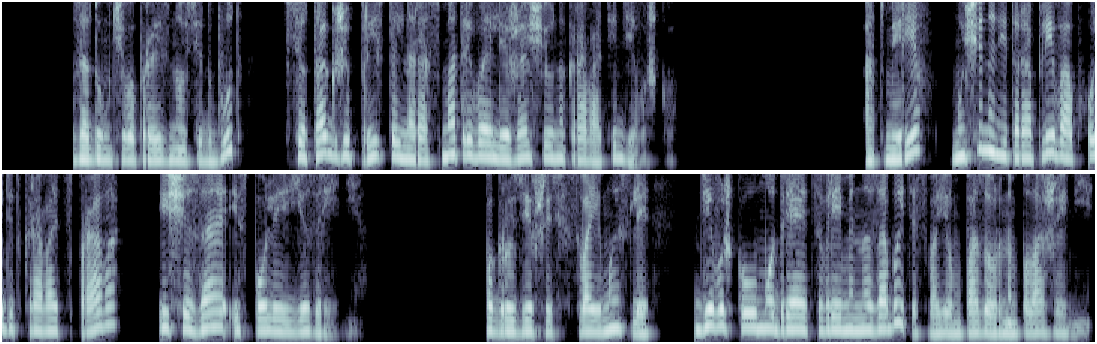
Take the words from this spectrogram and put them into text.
— задумчиво произносит Бут, все так же пристально рассматривая лежащую на кровати девушку. Отмерев, мужчина неторопливо обходит кровать справа, исчезая из поля ее зрения. Погрузившись в свои мысли, девушка умудряется временно забыть о своем позорном положении,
